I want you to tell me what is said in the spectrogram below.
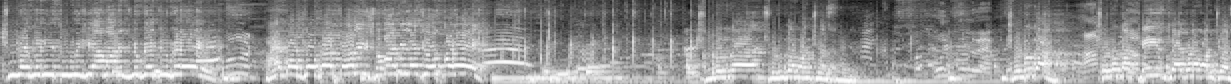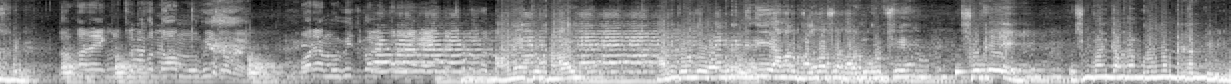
চিরদিনই তুমি যে আমার যুগে যুগে একবার জোরদার তালি সবাই মিলে জোর করে। ছোটদা ছোটকা মঞ্চে আসবে। তুলবে ছোটদা ছোটদা প্লিজ দয়া করে মঞ্চে আসবে। দরকারে একটু ছোট করে দাও মুভিজ হবে। পরে মুভিজ করলে করা যাবে, একটু ছোট করে। আমি একটু তোমাদের অমৃতি দিয়ে আমার ভালোবাসা ধারণ করছি। সুখে জীবনযাপন করলাম ম্যাডামকে নিয়ে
